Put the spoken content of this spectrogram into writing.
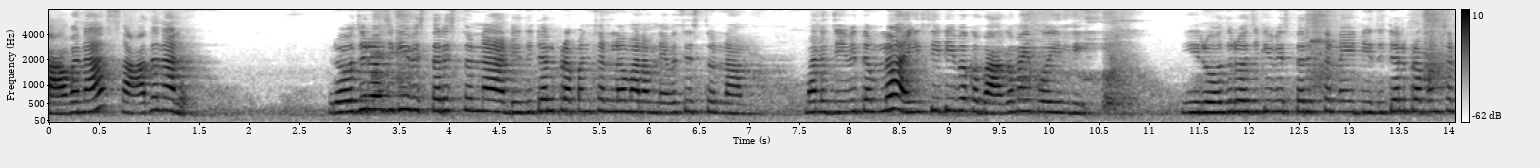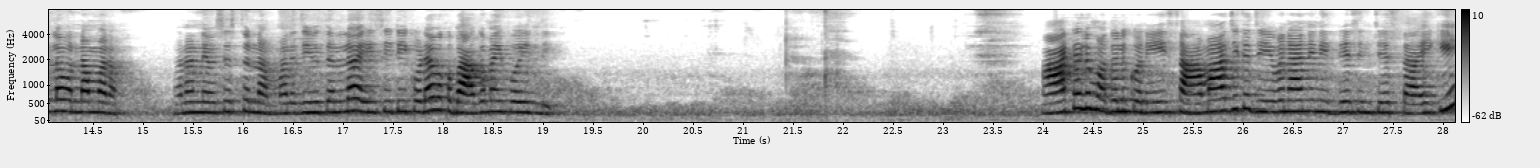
భావన సాధనాలు. రోజు రోజుకి విస్తరిస్తున్న డిజిటల్ ప్రపంచంలో మనం నివసిస్తున్నాం. మన జీవితంలో ఐసీటీ ఒక భాగమైపోయింది. ఈ రోజు రోజుకి విస్తరిస్తున్న ఈ డిజిటల్ ప్రపంచంలో ఉన్నాం మనం. మనం నివసిస్తున్నాం. మన జీవితంలో ఐసీటీ కూడా ఒక భాగం అయిపోయింది ఆటలు మొదలుకొని సామాజిక జీవనాన్ని నిర్దేశించే స్థాయికి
